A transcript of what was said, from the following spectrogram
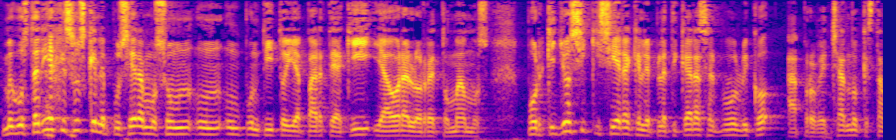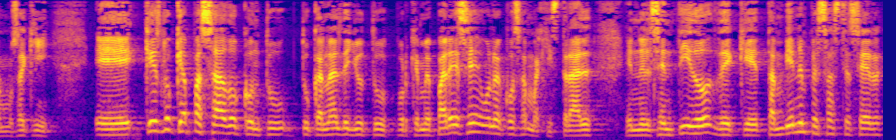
Me gustaría, Jesús, que le pusiéramos un, un, un puntito y aparte aquí y ahora lo retomamos, porque yo sí quisiera que le platicaras al público, aprovechando que estamos aquí, eh, ¿Qué es lo que ha pasado con tu, tu, canal de YouTube? Porque me parece una cosa magistral en el sentido de que también empezaste a hacer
